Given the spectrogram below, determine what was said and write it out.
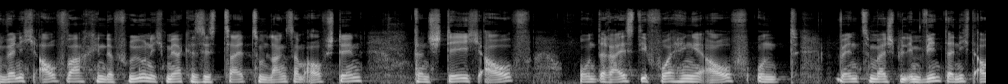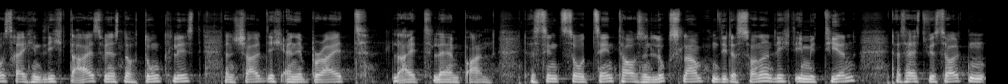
und wenn ich aufwache in der Früh und ich merke, es ist Zeit zum langsam Aufstehen, dann stehe ich auf und reißt die Vorhänge auf und wenn zum Beispiel im Winter nicht ausreichend Licht da ist, wenn es noch dunkel ist, dann schalte ich eine Bright Light Lamp an. Das sind so 10.000 Luxlampen, die das Sonnenlicht imitieren. Das heißt, wir sollten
